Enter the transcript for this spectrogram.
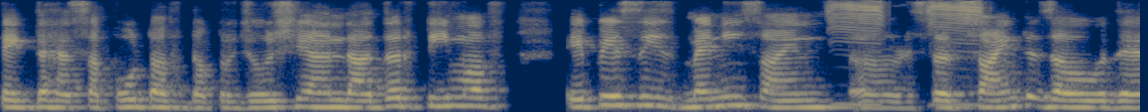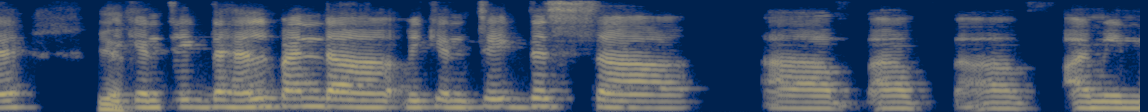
take the support of Dr. Joshi and the other team of APSE, many science uh, research scientists over there. Yes. We can take the help and uh, we can take this, uh, uh, uh, uh I mean,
